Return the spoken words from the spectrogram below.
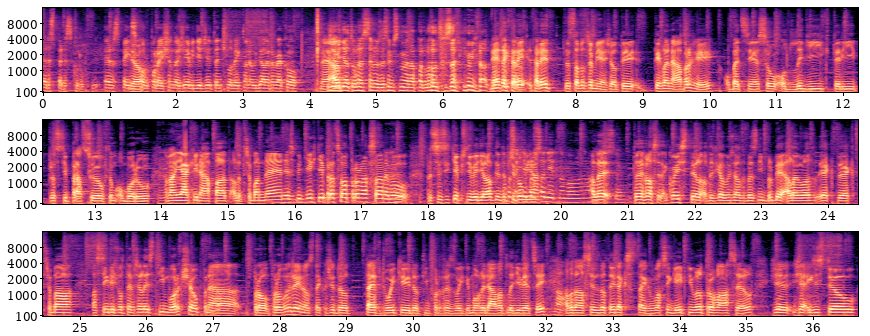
Airspace, Jo. Corporation, takže je vidět, že ten člověk to neudělal jenom jako, Ne, že ale- viděl tuhle scénu ze Simpsonu a napadlo ho to samý udělat. Ne, tak tady, tady to samozřejmě, že jo, ty, tyhle návrhy obecně jsou od lidí, kteří prostě pracují v tom oboru a mají nějaký nápad, ale třeba ne nezbytně chtějí pracovat pro NASA, nebo prostě si chtějí přivydělat, mě to připomíná. prosadit, nebo, no, Ale prostě. to je vlastně takový styl, a teďka možná to bude znít blbě, ale vlast, jak, to- jak třeba vlastně když otevřeli Steam Workshop na, pro, pro veřejnost, takže do TF2, do Team Fortress 2 mohli dávat lidi věci No. a potom vlastně do té, tak, tak vlastně Gabe Newell prohlásil, že, že existují uh,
